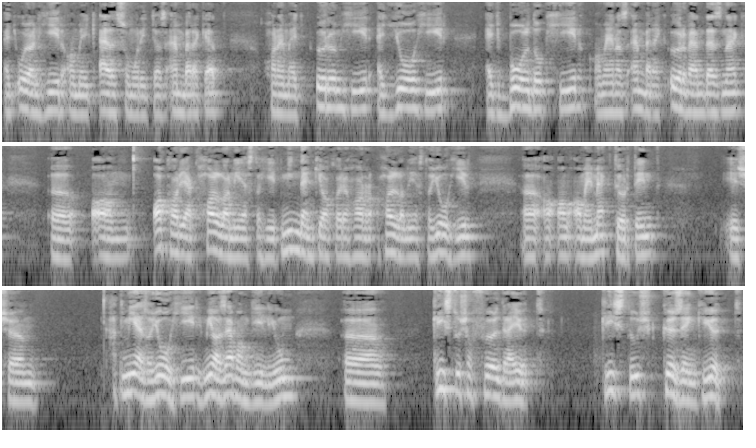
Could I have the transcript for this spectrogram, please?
egy olyan hír, amelyik elszomorítja az embereket, hanem egy örömhír, egy jó hír, egy boldog hír, amelyen az emberek örvendeznek, akarják hallani ezt a hírt, mindenki akarja hallani ezt a jó hírt, amely megtörtént, és hát mi ez a jó hír, mi az evangélium? Krisztus a földre jött. Krisztus közénk jött.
